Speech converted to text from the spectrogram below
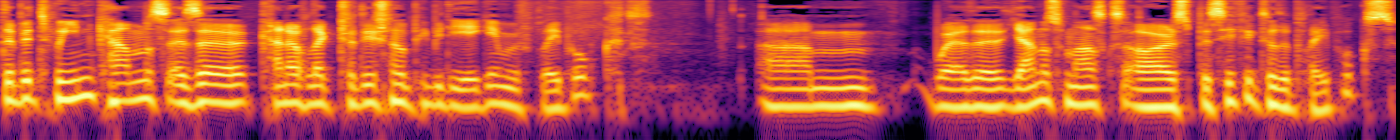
the Between comes as a kind of like traditional PBTA game with playbooks, um, where the Janus masks are specific to the playbooks.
